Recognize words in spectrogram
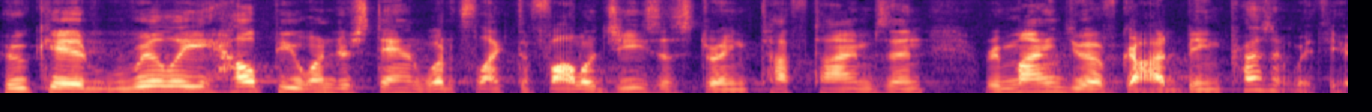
who could really help you understand what it's like to follow Jesus during tough times and remind you of God being present with you.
